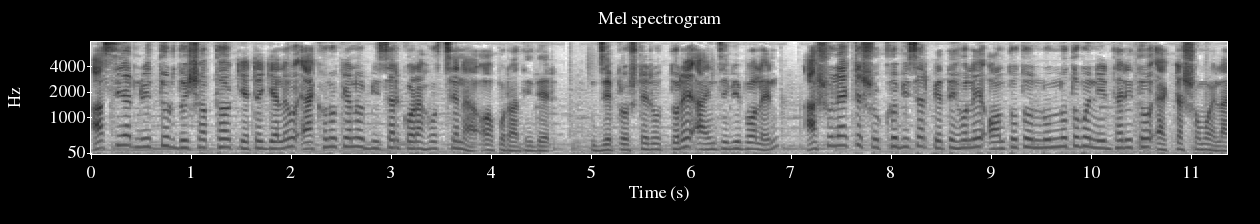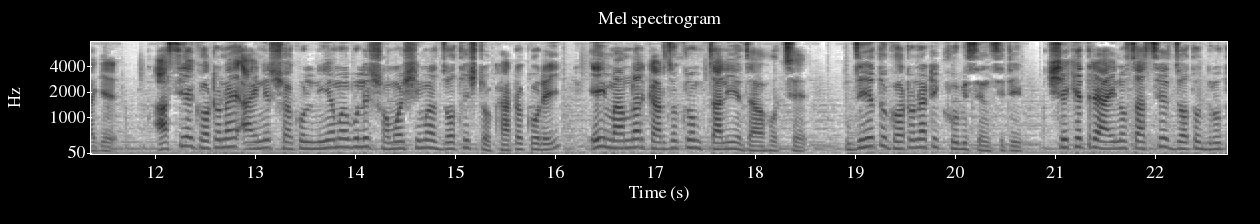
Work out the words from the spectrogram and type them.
আসিয়ার মৃত্যুর দুই সপ্তাহ কেটে গেলেও এখনও কেন বিচার করা হচ্ছে না অপরাধীদের? যে প্রশ্নের উত্তরে আইনজীবী বলেন আসলে একটা সূক্ষ্ম বিচার পেতে হলে অন্তত ন্যূনতম নির্ধারিত একটা সময় লাগে। আসিয়া ঘটনায় আইনের সকল নিয়মাবলীর সময়সীমা যথেষ্ট খাটো করেই এই মামলার কার্যক্রম চালিয়ে যাওয়া হচ্ছে। যেহেতু ঘটনাটি খুবই সেন্সিটিভ সেক্ষেত্রে আইনও চাচ্ছে যত দ্রুত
